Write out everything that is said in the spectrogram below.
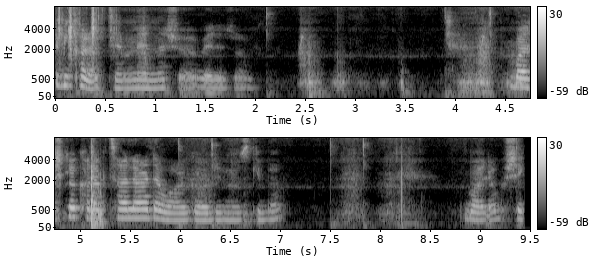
Bir karakterimin eline şöyle vereceğim. Başka karakterler de var gördüğünüz gibi. Böyle bu şekilde.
